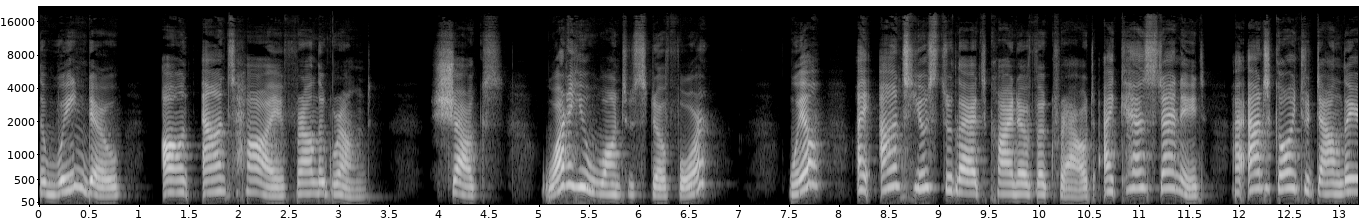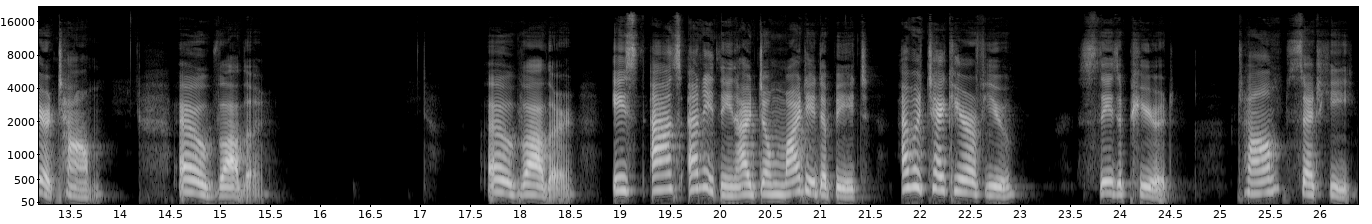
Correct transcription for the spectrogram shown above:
the window on and high from the ground. Shucks, what do you want to steal for? Well, I aren't used to that kind of a crowd. I can't stand it. I aren't going to down there, Tom. Oh, bother. Oh, bother. Is as anything? I don't mind it a bit. I will take care of you. Sid appeared. Tom, said he,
